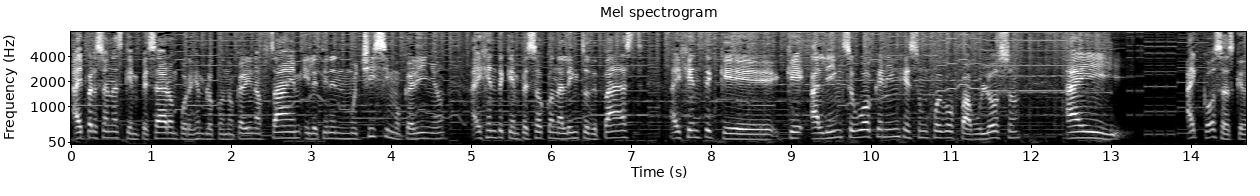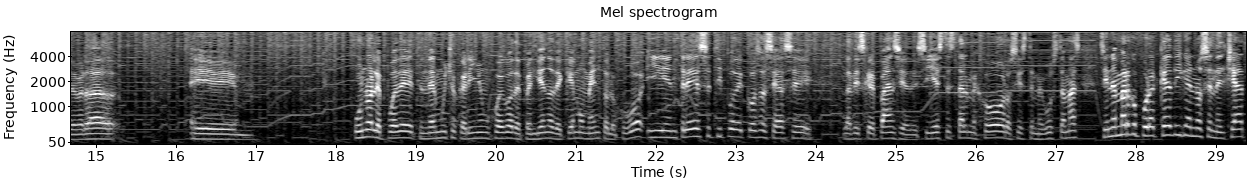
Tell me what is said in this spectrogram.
hay personas que empezaron por ejemplo con Ocarina of Time y le tienen muchísimo cariño. Hay gente que empezó con A Link to the Past. Hay gente que, que A Link's Awakening es un juego fabuloso. Hay, hay cosas que de verdad eh, uno le puede tener mucho cariño a un juego dependiendo de qué momento lo jugó. Y entre ese tipo de cosas se hace la discrepancia de si este está el mejor o si este me gusta más. Sin embargo, por acá díganos en el chat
